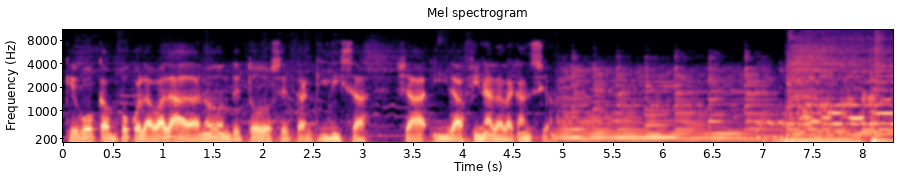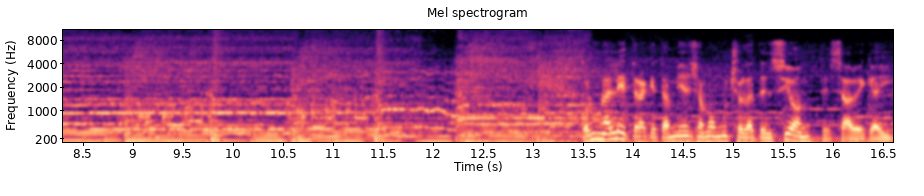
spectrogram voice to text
que evoca un poco la balada, ¿no? donde todo se tranquiliza y da final a la canción. Con una letra que también llamó mucho la atención. Se sabe que hay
